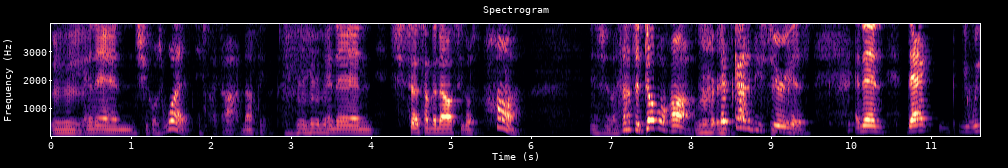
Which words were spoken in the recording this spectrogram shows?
Mhm. and then she goes, "What?" He's like, "Ah, nothing," and then she says something else. He goes, "Huh," and she's like, "That's a double huh. It's got to be serious." And then that we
